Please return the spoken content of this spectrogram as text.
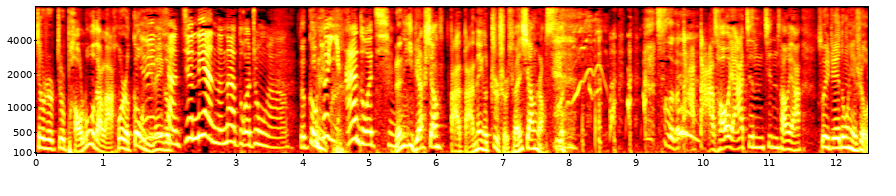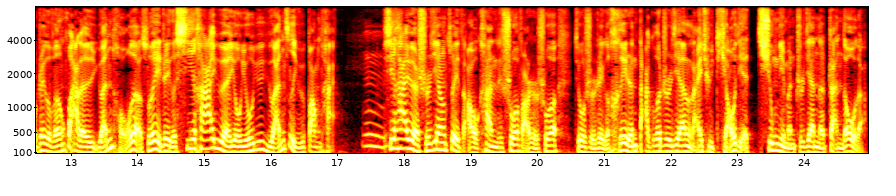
就是就是跑路的了，或者够你那个。想金链子那多重啊？都够你。颗牙多轻？人一边镶把把那个智齿全镶上，四 四个大大槽牙，金金槽牙。所以这些东西是有这个文化的源头的。所以这个嘻哈乐又由于源自于帮派。嗯，嘻哈乐实际上最早我看的说法是说，就是这个黑人大哥之间来去调解兄弟们之间的战斗的。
